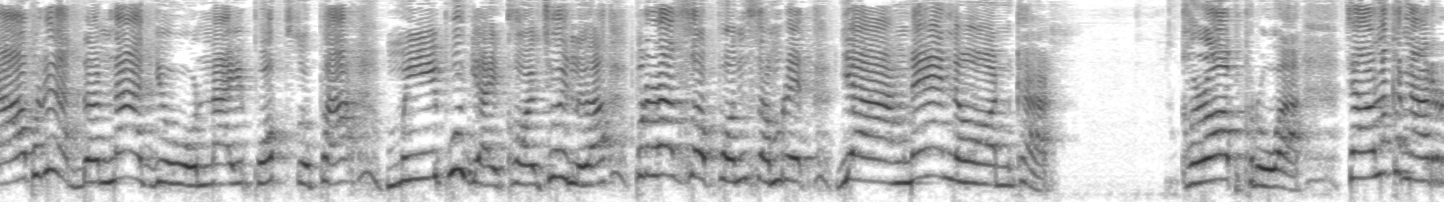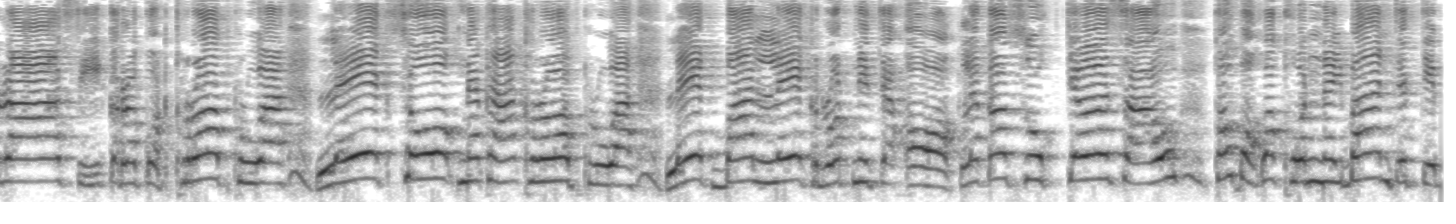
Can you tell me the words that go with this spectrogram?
ดาวพฤหัสเดินหน้าอยู่ในภพสุภะมีผู้ใหญ่คอยช่วยเหลือ ประสบผลสำเร็จอย่างแน่นอนค่ะครอบครัว ชาวลัคนาราศีกรกฎครอบครัว เลขโชค นะคะ ครอบครัว เลขบ้านเลขรถเนี่ยจะออก แล้วก็สุกเจอเสาเขาบอกว่าคนในบ้านจะเจ็บ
